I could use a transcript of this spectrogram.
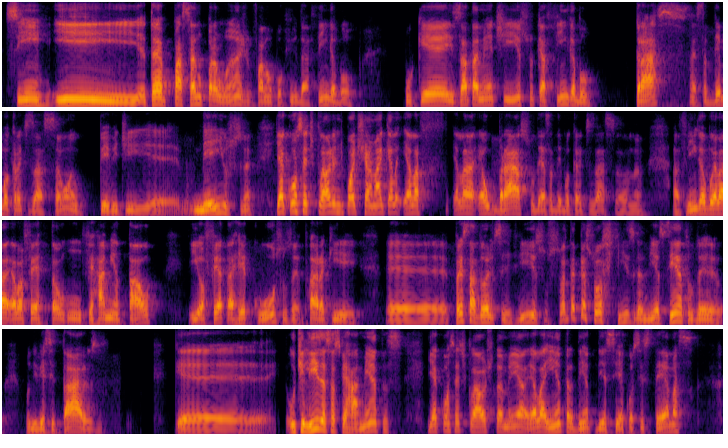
Sim, e até passando para o Anjo, falar um pouquinho da Thingable, porque é exatamente isso que a Thingable traz, essa democratização, permite é, meios, né? E a Concept Cloud a gente pode chamar que ela, ela, ela é o braço dessa democratização, né? A Thingable, ela, ela oferta um ferramental e oferta recursos né, para que é, prestadores de serviços, até pessoas físicas mesmo, centros né, universitários, é, utilize essas ferramentas e a Concept Cloud também ela entra dentro desse ecossistema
